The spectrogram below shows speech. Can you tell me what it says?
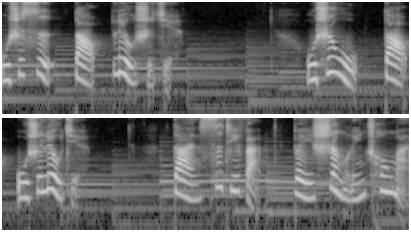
五十四到六十节，五十五到五十六节。但斯提反被圣灵充满。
